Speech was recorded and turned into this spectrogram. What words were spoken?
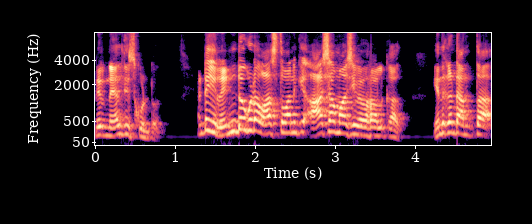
నిర్ణయాలు తీసుకుంటుంది. అంటే ఈ రెండు కూడా వాస్తవానికి ఆషామాషి వ్యవహారాలు కాదు. ఎందుకంటే అంత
